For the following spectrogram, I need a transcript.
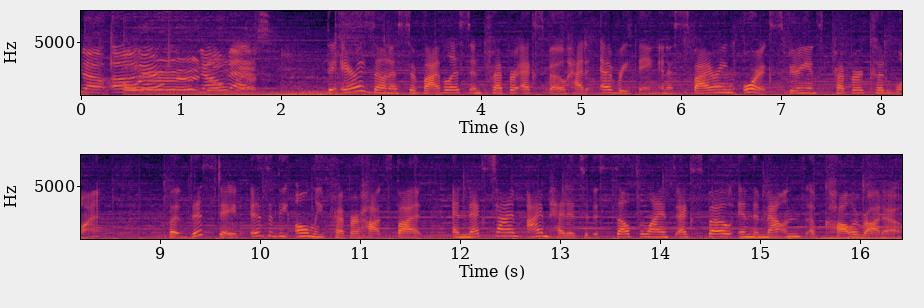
no odor, no mess. The Arizona Survivalist and Prepper Expo had everything an aspiring or experienced prepper could want. But this state isn't the only prepper hotspot, and next time I'm headed to the Self Reliance Expo in the mountains of Colorado.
